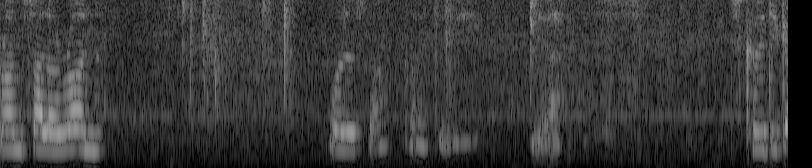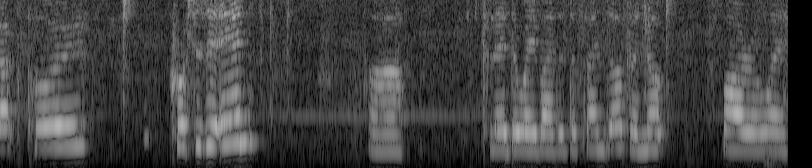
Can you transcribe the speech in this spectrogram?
Run, Salah, run. What is that guy doing? Yes. It's Cody Gakpo crosses it in. Uh, cleared away by the defender, but not far away.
